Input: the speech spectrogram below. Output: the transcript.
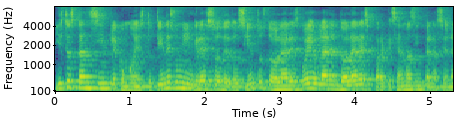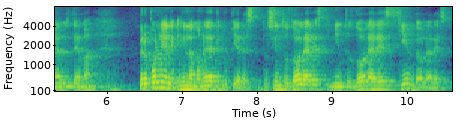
Y esto es tan simple como esto. Tienes un ingreso de 200 dólares. Voy a hablar en dólares para que sea más internacional el tema. Pero ponle en la moneda que tú quieras. 200 dólares, 500 dólares, 100 dólares.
